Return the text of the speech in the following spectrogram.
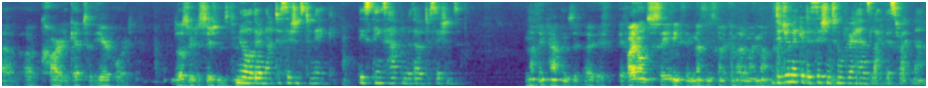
a, a car to get to the airport. Those are decisions to No, make. they're not decisions to make. These things happen without decisions. Nothing happens. If, if, if I don't say anything, nothing's going to come out of my mouth. Did you make a decision to move your hands like this right now?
